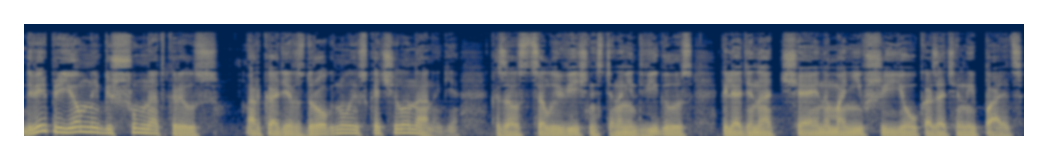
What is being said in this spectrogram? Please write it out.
Дверь приемной бесшумно открылась. Аркадия вздрогнула и вскочила на ноги. Казалось, целую вечность она не двигалась, глядя на отчаянно манивший ее указательный палец.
